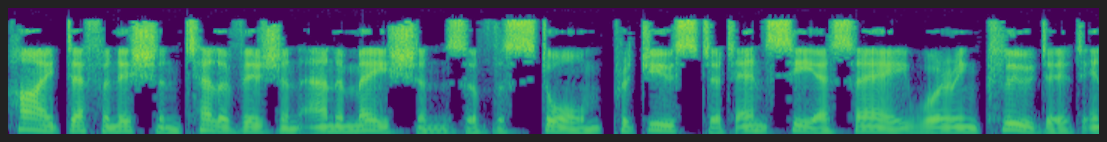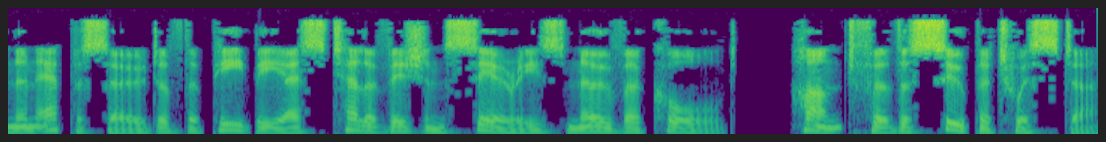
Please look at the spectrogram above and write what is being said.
High-definition television animations of the storm produced at NCSA were included in an episode of the PBS television series Nova called, "'Hunt for the Super Twister".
